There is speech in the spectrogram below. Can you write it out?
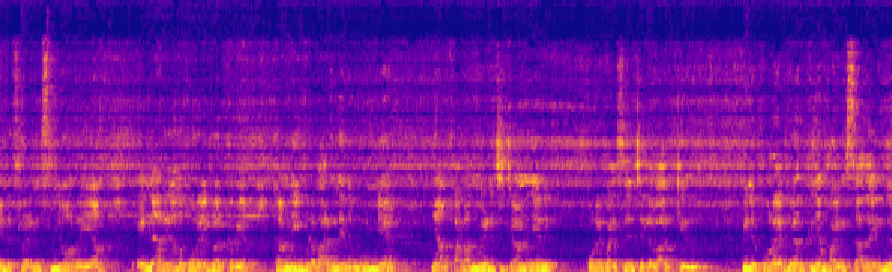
എന്റെ ഫ്രണ്ട്സിനും അറിയാം എന്നെ അറിയാവുന്ന കുറേ പേർക്കറിയാം. കാരണം ഇവിടെ വരുന്നതിന് മുന്നേ ഞാൻ കടം മേടിച്ചിട്ടാണ് ഞാൻ കുറേ പൈസ ഞാൻ ചിലവാക്കിയത്. പിന്നെ കുറേ പേർക്ക് ഞാൻ പൈസ അതായത്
